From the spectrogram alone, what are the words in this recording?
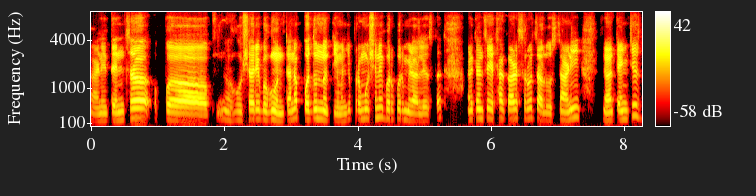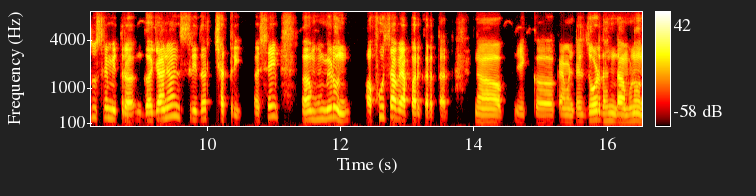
आणि त्यांचं हुशारी बघून त्यांना पदोन्नती म्हणजे प्रमोशनही भरपूर मिळाले असतात आणि त्यांचं यथाकाळ सर्व चालू असतं आणि त्यांचेच दुसरे मित्र गजानन श्रीधर छत्री असे मिळून अफूचा व्यापार करतात. एक काय म्हणता येईल जोडधंदा म्हणून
